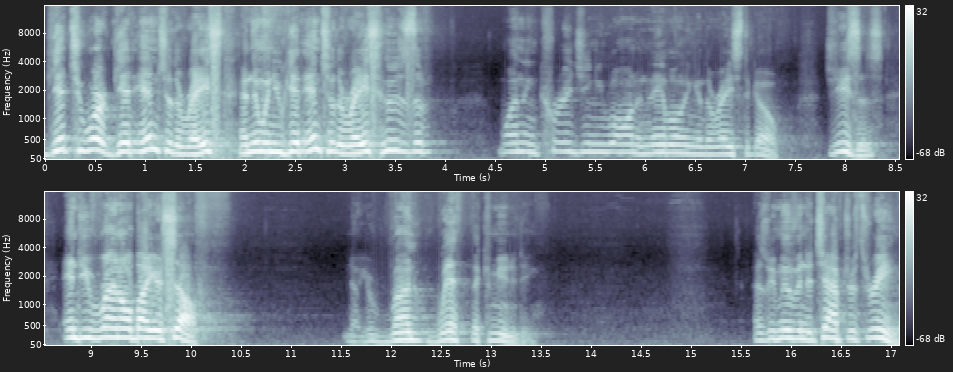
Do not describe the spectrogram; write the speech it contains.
Get to work, get into the race. And then when you get into the race, who's the one encouraging you on, enabling in the race to go? Jesus. And you run all by yourself. No, you run with the community. As we move into chapter 3,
